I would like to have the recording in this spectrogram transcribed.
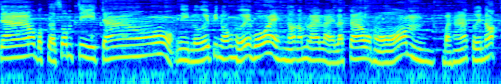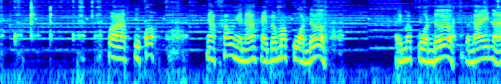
เจ้าบะเขือส้มจีเจ้า นี่เลยพี่น้องเฮ้ยโว้ยเนาะน้ำลายไหลละเจ้าหอมบะฮะตัวเนาะฝาดคือก็อยากเข้าเห็นนะให้ไปมากวนเด้อให้มากวนเด้อบันไดนะ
